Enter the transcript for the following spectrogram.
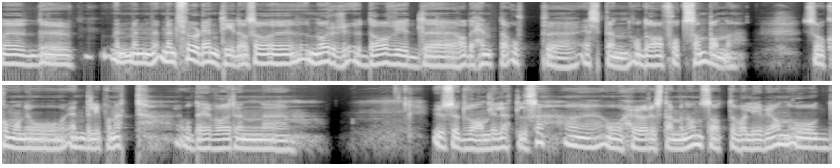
men, men, men, før den tid, altså når David eh, hadde henta opp eh, Espen og da fått sambandet, så kom han jo endelig på nett. Og det var en uh, usedvanlig lettelse å høre stemmen hans, at det var liv i han. Og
